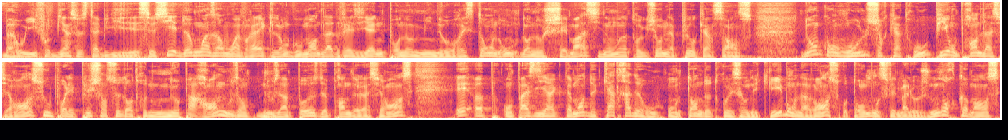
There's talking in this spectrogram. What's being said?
Bah oui, il faut bien se stabiliser. Ceci est de moins en moins vrai avec l'engouement de la drésienne pour nos minots. Restons donc dans nos schémas, sinon mon introduction n'a plus aucun sens. Donc on roule sur quatre roues, puis on prend de l'assurance, ou pour les plus chanceux d'entre nous, nos parents nous, nous imposent de prendre de l'assurance, et hop, on passe directement de 4 à 2 roues. On tente de trouver son équilibre, on avance, on tombe, on se fait mal aux genoux, on recommence,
